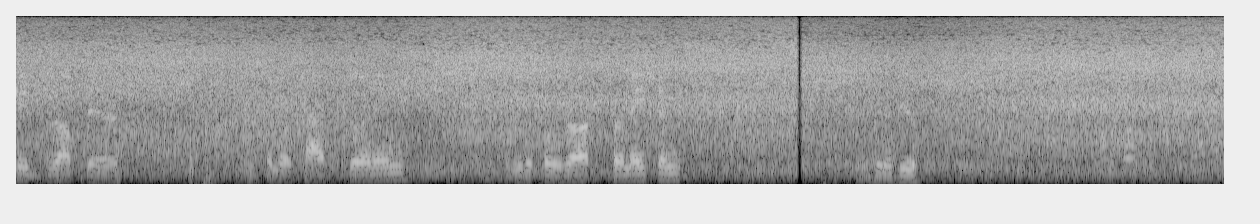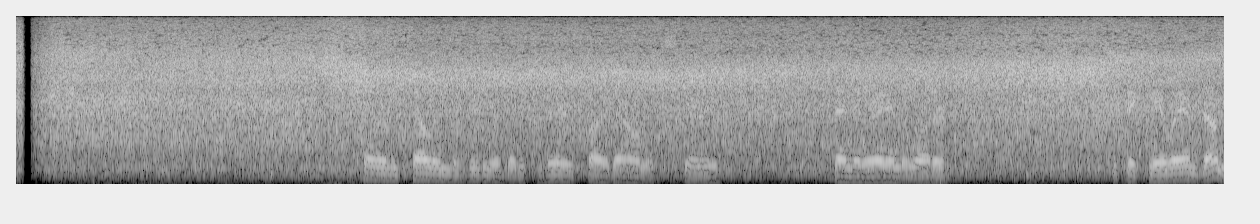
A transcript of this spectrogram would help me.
big drop there. And some more paths going in. Beautiful rock formations. What are we gonna do? Can't really tell in the video, but it's very far down. It's scary. Standing right in the water. If it takes me away, I'm done.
